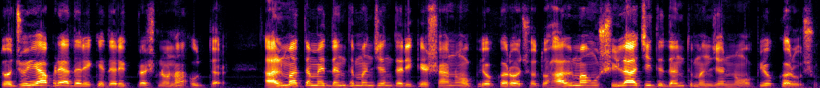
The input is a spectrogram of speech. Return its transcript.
તો જોઈએ આપણે આ દરેકે દરેક પ્રશ્નોના ઉત્તર. હાલમાં તમે દંતમંજન તરીકે શાનો ઉપયોગ કરો છો? તો હાલમાં હું શિલાજીત દંતમંજનનો ઉપયોગ કરું છું.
